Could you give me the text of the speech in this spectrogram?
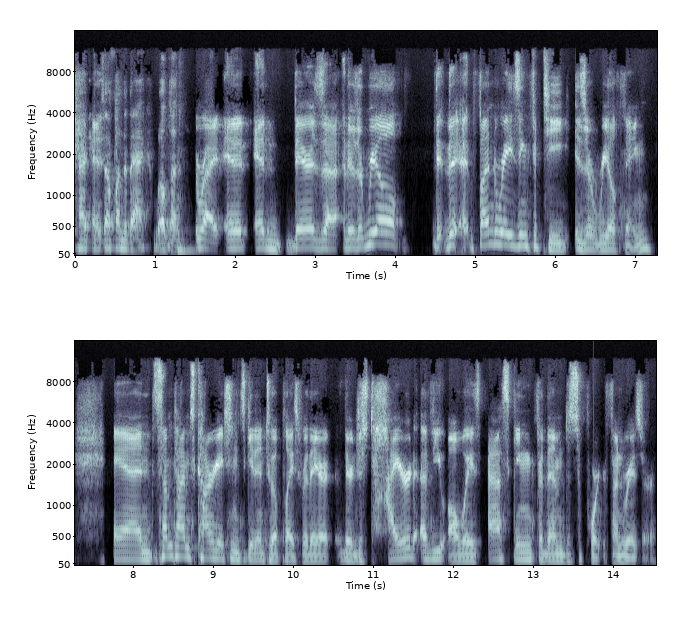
pat yourself on the back. Well done. Right, and and there's a there's a real the, the, fundraising fatigue is a real thing, and sometimes congregations get into a place where they're they're just tired of you always asking for them to support your fundraiser,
